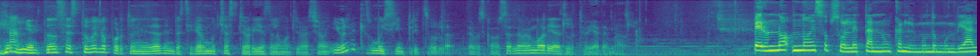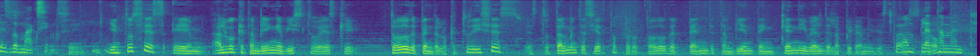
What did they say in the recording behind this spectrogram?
Y, entonces tuve la oportunidad de investigar muchas teorías de la motivación. Y una que es muy simple y tú la debes conocer de memoria es la teoría de Maslow. pero no, no es obsoleta nunca en el mundo mundial, es lo máximo. Sí. Y entonces, eh, algo que también he visto es que todo depende. Lo que tú dices es totalmente cierto, pero todo depende también de en qué nivel de la pirámide estás. Completamente.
